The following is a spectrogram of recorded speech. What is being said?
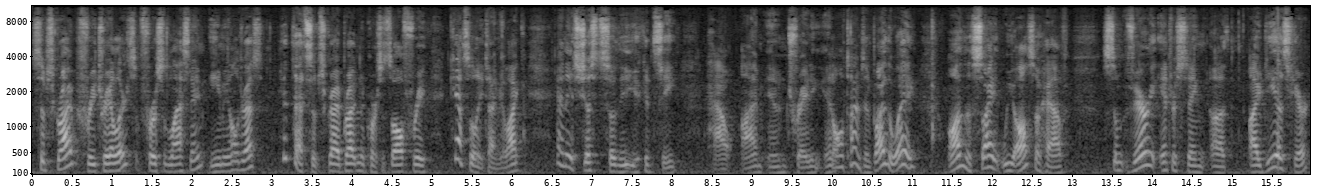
Subscribe, free trailers, first and last name, email address. Hit that subscribe button. Of course, it's all free. Cancel anytime you like, and it's just so that you can see how I'm in trading at all times. And by the way, on the site we also have some very interesting uh, ideas here.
